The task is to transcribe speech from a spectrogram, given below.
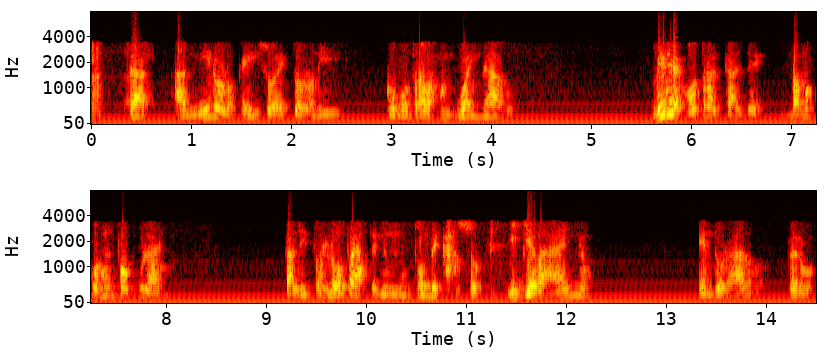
o sea, admiro lo que hizo Héctor O'Neill como trabajo en Guainabo. Mire, otro alcalde, vamos a coger un popular, Carlitos López ha tenido un montón de casos y lleva años en Dorado, pero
